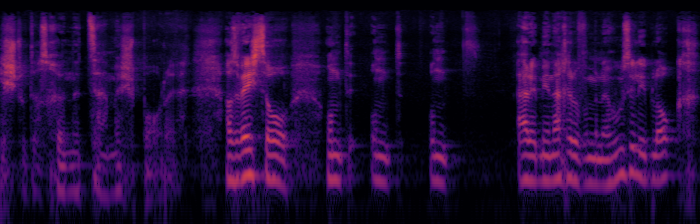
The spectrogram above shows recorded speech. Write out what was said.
hast du das können zusammensparen Also weißt du, so. Und, und, und er hat mir nachher auf einem Hauseli-Block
